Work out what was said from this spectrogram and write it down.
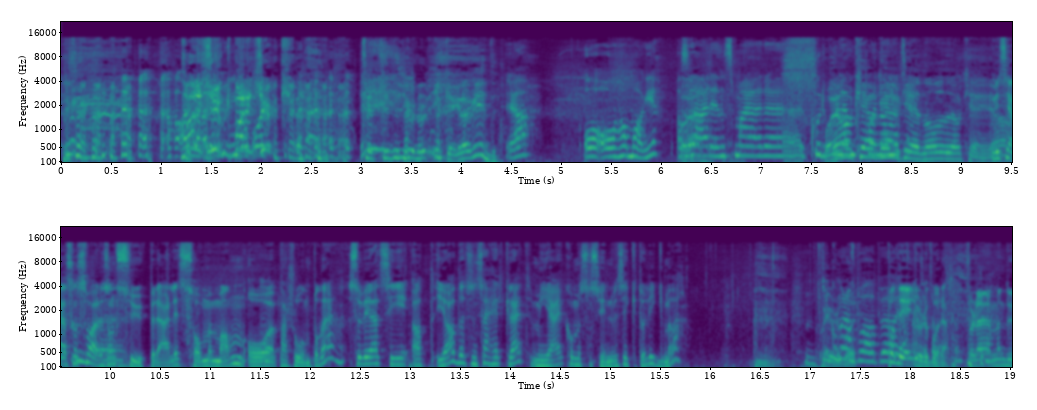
Bare tjukk, bare tjukk! Tettsittende kjole når du ikke er gravid? Ja. Og, og ha mage. Altså, det er en som er Å korpulent ja, okay, okay, en ok, eller annen ok. måte. Nå, ok, ja. Hvis jeg skal svare sånn superærlig som mann og person på det, så vil jeg si at ja, det syns jeg er helt greit, men jeg kommer sannsynligvis ikke til å ligge med deg. Det kommer an på, På det julebordet. For, det, men du,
